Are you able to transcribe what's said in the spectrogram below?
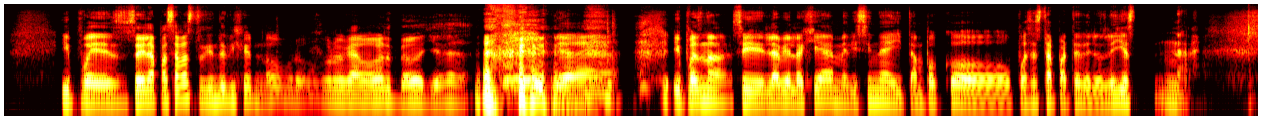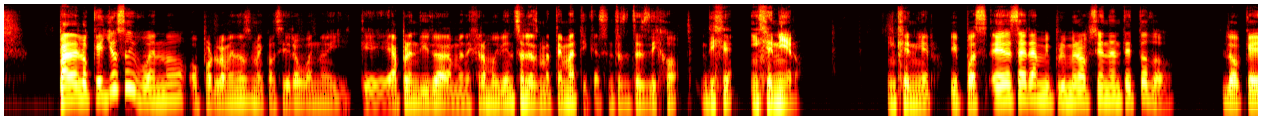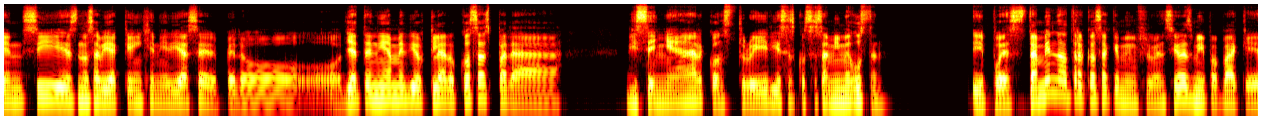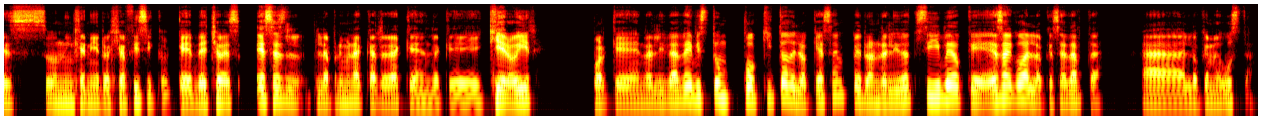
y pues se la pasaba estudiando y dije, no, bro, por favor, no, ya. Y pues no, sí, la biología, medicina y tampoco, pues esta parte de las leyes, nada. Para lo que yo soy bueno, o por lo menos me considero bueno y que he aprendido a manejar muy bien, son las matemáticas. Entonces dijo, dije, ingeniero. Ingeniero. Y pues esa era mi primera opción ante todo lo que en sí es no sabía qué ingeniería hacer, pero ya tenía medio claro cosas para diseñar, construir y esas cosas a mí me gustan. Y pues también otra cosa que me influenció es mi papá, que es un ingeniero geofísico, que de hecho es esa es la primera carrera que en la que quiero ir, porque en realidad he visto un poquito de lo que hacen, pero en realidad sí veo que es algo a lo que se adapta, a lo que me gusta.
